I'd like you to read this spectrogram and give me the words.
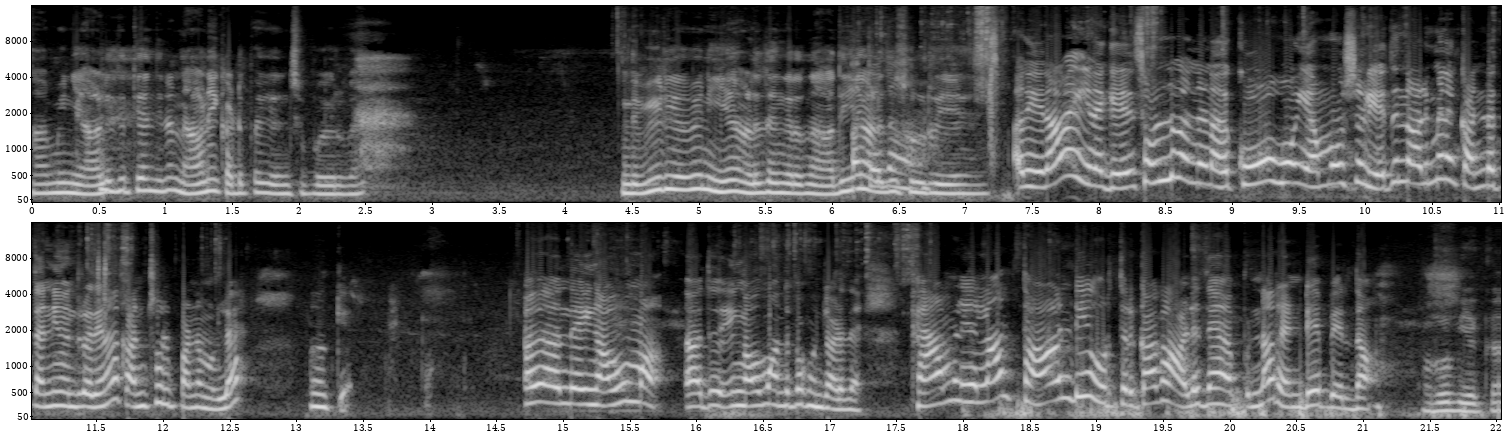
சாமி நீ அழுதுட்டே இருந்தீங்கன்னா நானே கடுப்பாக எழுந்து போயிடுவேன் இந்த வீடியோவே நீ ஏன் அழுதுங்கிறது தான். அதையும் அழுது சொல்றியே. அது ஏன்னா எனக்கு சொல்லுவேன் நான் கோவம் எமோஷனல் எதுனாலுமே எனக்கு கண்ணில் தண்ணி வந்துடும் அது என்னால் கண்ட்ரோல் பண்ண முடியல. ஓகே அது அந்த எங்கள் அம்மா அது எங்கள் அம்மா வந்தப்போ கொஞ்சம் அழுதேன். ஃபேமிலியெல்லாம் தாண்டி ஒருத்தருக்காக அழுதேன் அப்படின்னா ரெண்டே பேர் தான் ரூபி அக்கா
